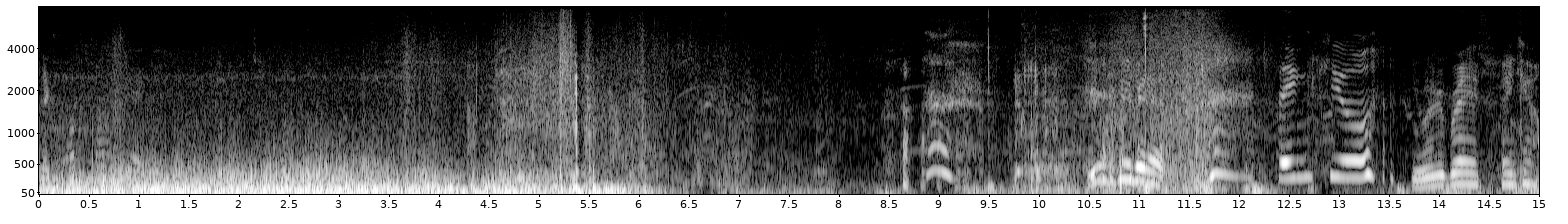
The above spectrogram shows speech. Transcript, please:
legs up. you did it! Thank you. You're very brave. Thank you.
